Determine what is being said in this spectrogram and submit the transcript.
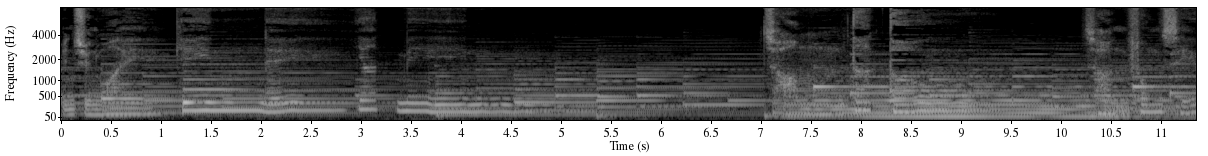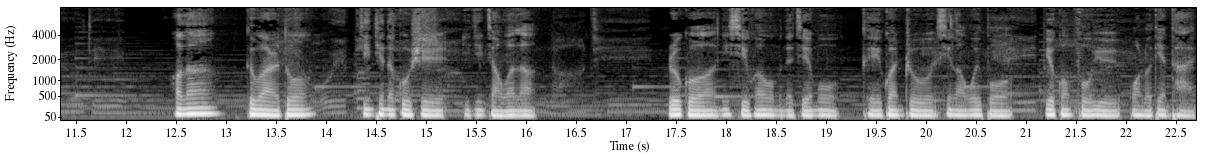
完全为见你一面，寻得到尘封小店。好了，各位耳朵，今天的故事已经讲完了。如果你喜欢我们的节目，可以关注新浪微博“月光赋予网络电台”，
